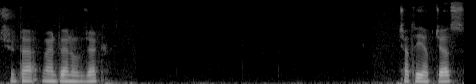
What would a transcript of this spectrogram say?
Şurada merdiven olacak. Çatı yapacağız.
